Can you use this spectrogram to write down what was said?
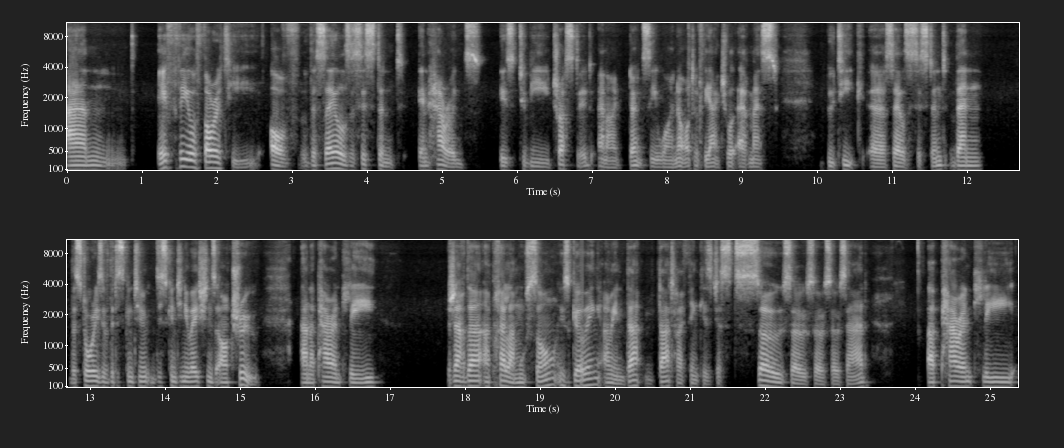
And if the authority of the sales assistant in Harrods is to be trusted, and I don't see why not, of the actual Hermes boutique uh, sales assistant, then the stories of the discontinu discontinuations are true. And apparently, Jardin après la Mousson is going. I mean, that that I think is just so so so so sad. Apparently,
